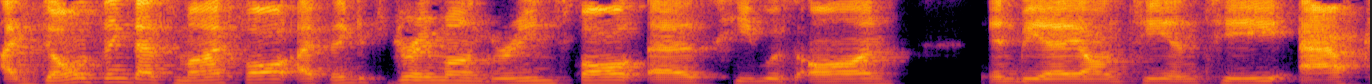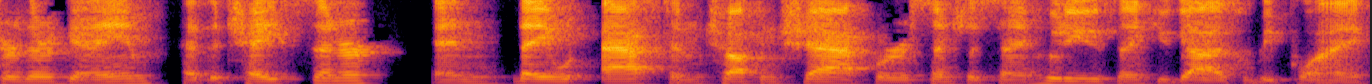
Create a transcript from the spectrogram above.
I don't think that's my fault. I think it's Draymond Green's fault as he was on NBA on TNT after their game at the Chase Center and they asked him, Chuck and Shaq were essentially saying, Who do you think you guys will be playing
